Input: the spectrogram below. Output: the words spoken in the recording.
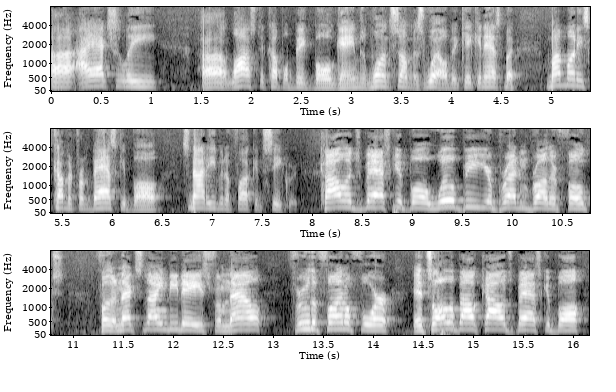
Uh, I actually uh, lost a couple big bowl games, won some as well, been kicking ass, but my money's coming from basketball. It's not even a fucking secret. College basketball will be your bread and butter, folks, for the next 90 days from now through the Final Four. It's all about college basketball.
